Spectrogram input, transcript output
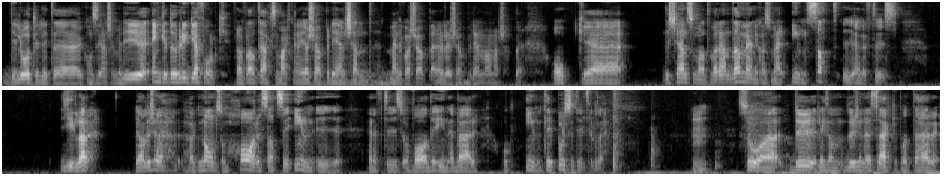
det låter ju lite konstigt kanske, men det är ju enkelt att rygga folk, framförallt i aktiemarknaden. Jag köper det en känd människa köper, eller köper det en annan köper. Och eh, det känns som att varenda människa som är insatt i NFTs gillar det. Jag har aldrig hört någon som har satt sig in i NFTs och vad det innebär och inte är positiv till det. mm. Så eh, du, liksom, du känner dig säker på att det här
